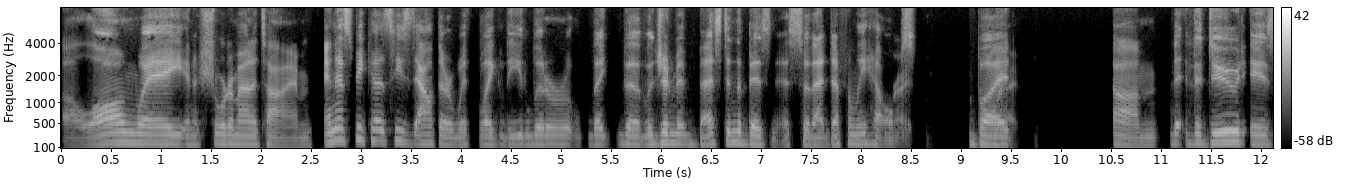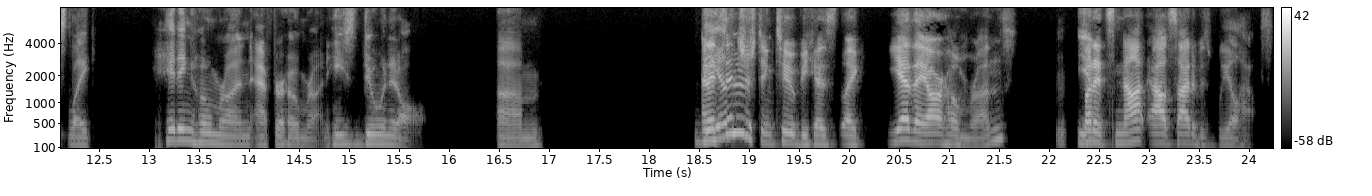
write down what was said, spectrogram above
a long way in a short amount of time. And that's because he's out there with like the literal like the legitimate best in the business. So that definitely helps. Right. But Right. um the, the dude is like hitting home run after home run. He's doing it all. Um and it's other- interesting too because like yeah they are home runs yeah, but it's not outside of his wheelhouse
